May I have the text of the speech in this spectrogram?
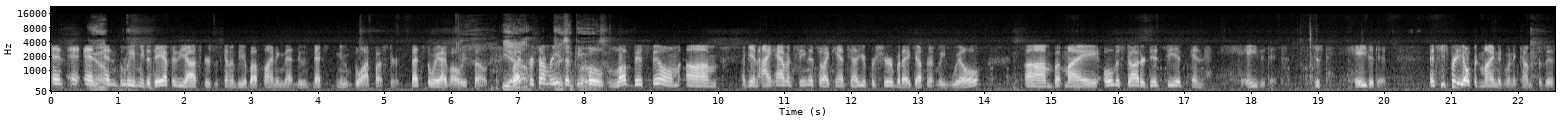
And and and, Yeah. and believe me, the day after the Oscars is going to be about finding that new next new blockbuster. That's the way I've always felt. Yeah, but for some reason, people love this film. Um, again, I haven't seen it, so I can't tell you for sure, but I definitely will. Um, but my oldest daughter did see it and hated it. Just hated it. And she's pretty open-minded when it comes to this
